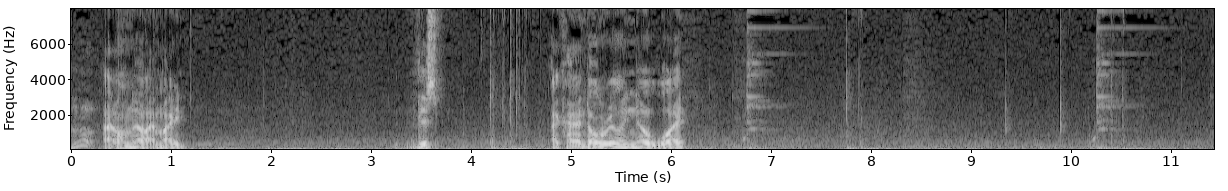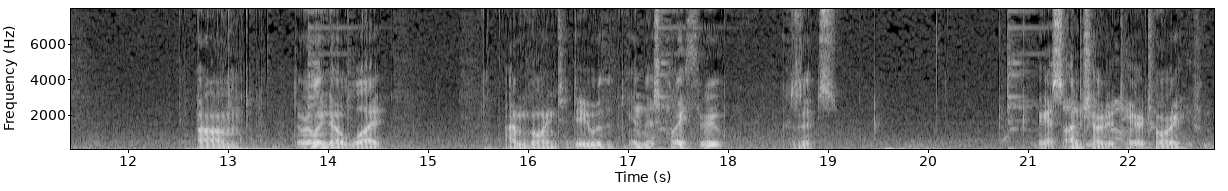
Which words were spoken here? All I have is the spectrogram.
I don't know, I might this I kind of don't really know what um don't really know what I'm going to do with in this playthrough because it's I guess I'll be uncharted around territory. If you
